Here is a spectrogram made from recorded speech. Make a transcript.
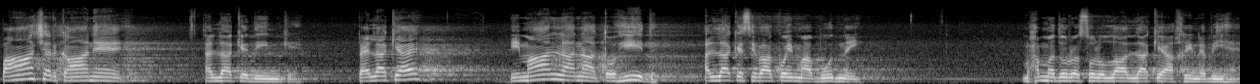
پانچ ارکان ہیں اللہ کے دین کے۔ پہلا کیا ہے؟ ایمان لانا، توحید۔ اللہ کے سوا کوئی معبود نہیں۔ محمد الرسول اللہ اللہ کے آخری نبی ہیں۔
